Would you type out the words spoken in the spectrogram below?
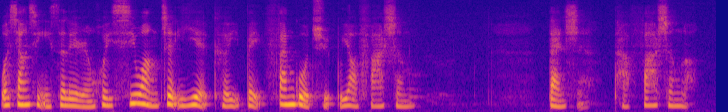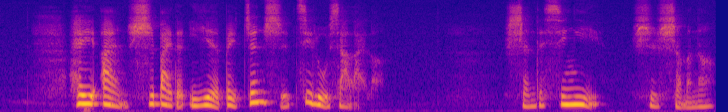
我相信以色列人会希望这一页可以被翻过去，不要发生。但是它发生了。黑暗失败的一页被真实记录下来了。神的心意是什么呢？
